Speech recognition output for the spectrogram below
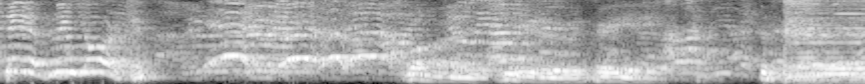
state of New York. One, two, three. The first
